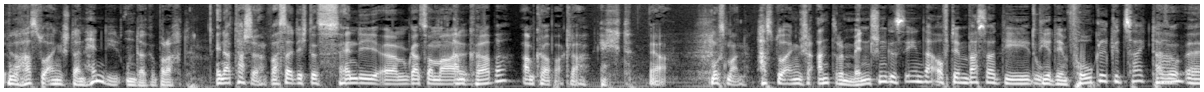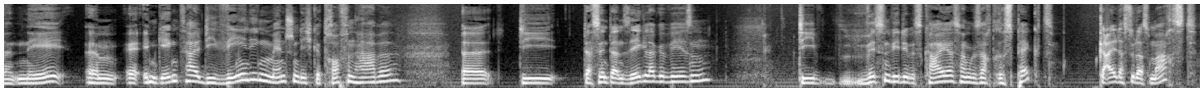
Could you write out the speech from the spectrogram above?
Wo hast du eigentlich dein Handy untergebracht? In der Tasche, wasserdichtes Handy, ähm, ganz normal. Am Körper? Am Körper, klar. Echt? Ja, muss man. Hast du eigentlich andere Menschen gesehen da auf dem Wasser, die dir den Vogel gezeigt haben? Also äh, nee, ähm, äh, im Gegenteil, die wenigen Menschen, die ich getroffen habe, äh, die, das sind dann Segler gewesen, die wissen, wie die Biskaya ist, haben gesagt, Respekt, geil, dass du das machst.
